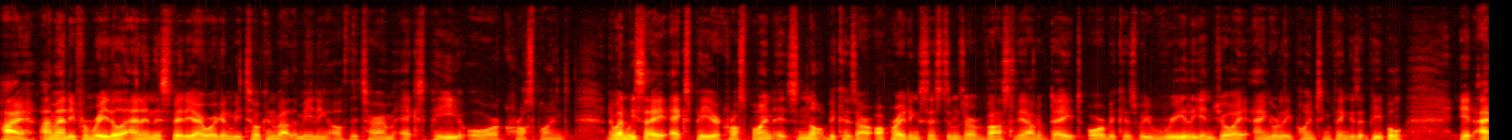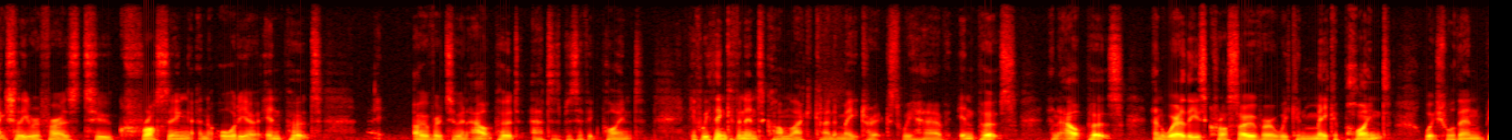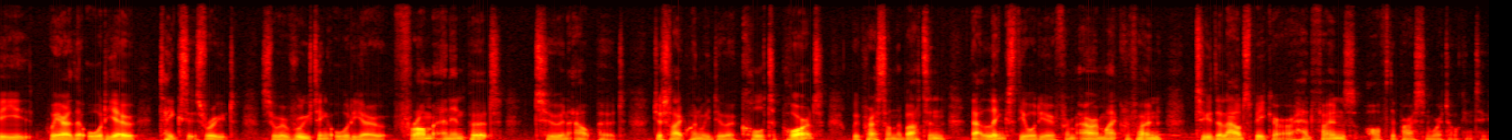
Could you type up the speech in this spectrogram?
Hi, I'm Andy from Riedel and in this video we're going to be talking about the meaning of the term XP or crosspoint. Now when we say XP or crosspoint it's not because our operating systems are vastly out of date or because we really enjoy angrily pointing fingers at people. It actually refers to crossing an audio input over to an output at a specific point. If we think of an intercom like a kind of matrix, we have inputs and outputs, and where these cross over, we can make a point, which will then be where the audio takes its route. So we're routing audio from an input to an output. Just like when we do a call to port, we press on the button, that links the audio from our microphone to the loudspeaker or headphones of the person we're talking to.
